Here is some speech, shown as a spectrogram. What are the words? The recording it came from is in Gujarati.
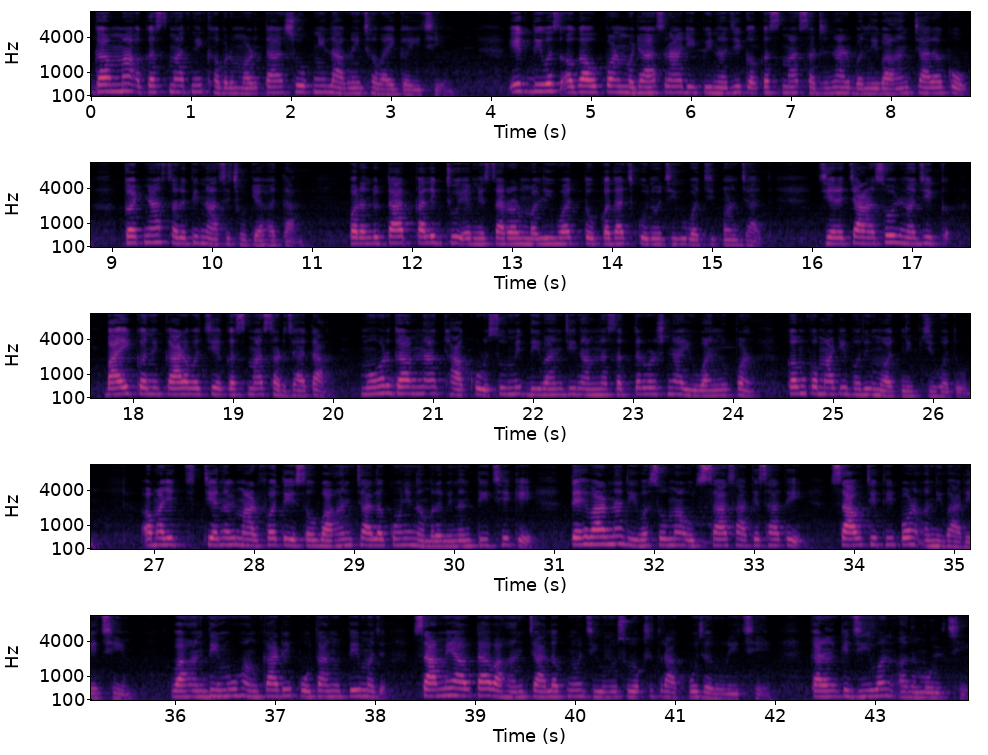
ગામમાં અકસ્માતની ખબર મળતા શોકની લાગણી છવાઈ ગઈ છે. એક દિવસ અગાઉ પણ મઢાસણા ડીપી નજીક અકસ્માત સર્જનાર બંને વાહન ચાલકો ઘટના સ્થળેથી નાસી છૂટ્યા હતા. પરંતુ તાત્કાલિક જો એમને સારવાર મળી હોત તો કદાચ કોઈનો જીવ બચી પણ જાત. જ્યારે ચાણસોલ નજીક બાઇક અને કાર વચ્ચે અકસ્માત સર્જાતા, મોહર ગામના ઠાકુર સુમિત દિવાનજી નામના સત્તર વર્ષના યુવાનનું પણ કમકમાટી ભર્યું મોત નીપજ્યું હતું. અમારી ચેનલ મારફતે સૌ વાહન ચાલકોને નમ્ર વિનંતી છે કે તહેવારના દિવસોમાં ઉત્સાહ સાથે સાથે સાવચેતી પણ અનિવાર્ય છે. વાહન ધીમું હંકારી પોતાનું તેમજ સામે આવતા વાહન ચાલકનો જીવનું સુરક્ષિત રાખવું જરૂરી છે, કારણ કે જીવન અનમોલ છે.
